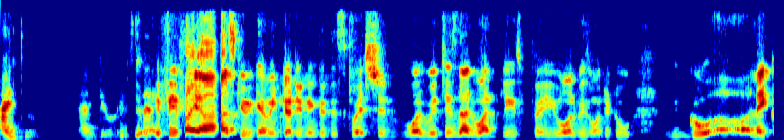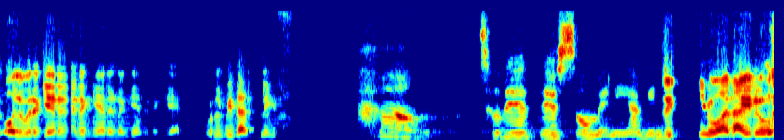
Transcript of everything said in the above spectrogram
I do. I do. If, if I ask you, I mean, continuing to this question, what, which is that one place where you always wanted to go uh, like all over again and again and again and again? What will be that place? Um, so there, there's so many. I mean, tricky one, I know.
